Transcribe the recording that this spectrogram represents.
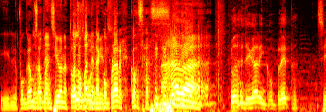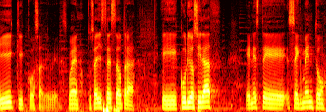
Y le pongamos No atención a todos No lo manden a comprar cosas. Nada. van a llegar incompleta. Sí, qué cosa de veras. Bueno, pues ahí está esta otra eh, curiosidad en este segmento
